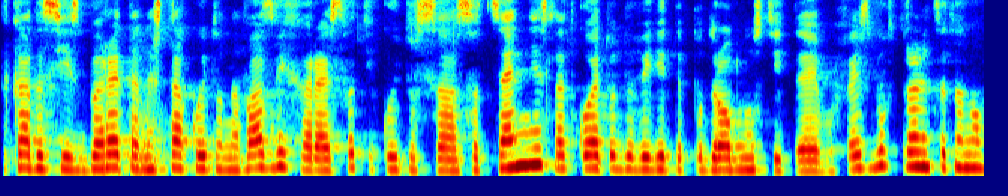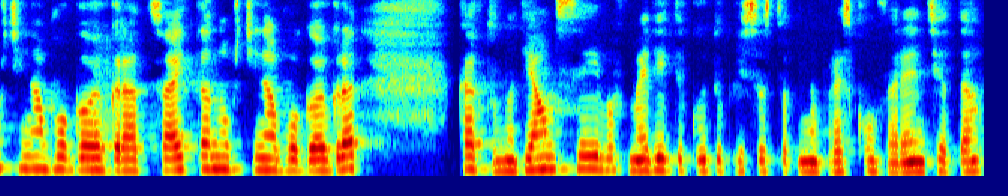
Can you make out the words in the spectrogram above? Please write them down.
така да си изберете неща, които на вас ви харесват и които са, са ценни, след което да видите подробностите в фейсбук страницата на Община Благоевград, сайта на Община Благоевград както надявам се и в медиите, които присъстват на пресконференцията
